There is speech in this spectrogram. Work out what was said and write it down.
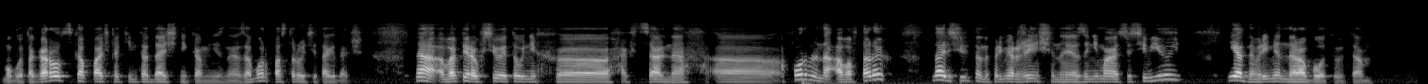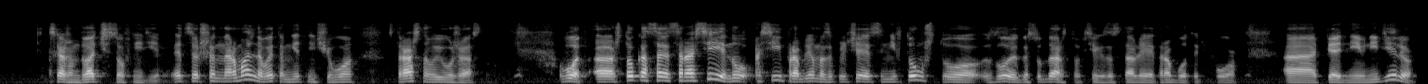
могут огород скопать каким-то дачникам, не знаю, забор построить и так дальше. Да, во-первых, все это у них э, официально э, оформлено, а во-вторых, да, действительно, например, женщины занимаются семьей и одновременно работают там скажем, 20 часов в неделю. Это совершенно нормально, в этом нет ничего страшного и ужасного. Вот. А что касается России, ну, в России проблема заключается не в том, что злое государство всех заставляет работать по а, 5 дней в неделю,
